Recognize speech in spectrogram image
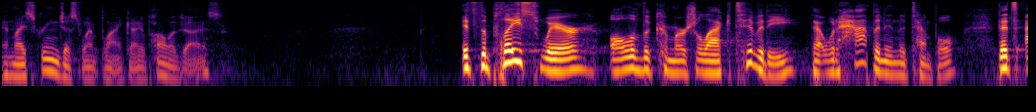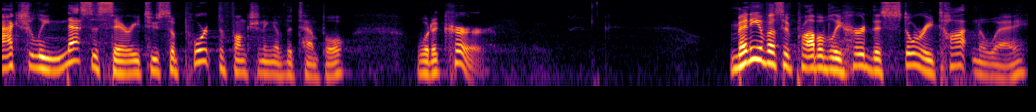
And my screen just went blank. I apologize. It's the place where all of the commercial activity that would happen in the temple that's actually necessary to support the functioning of the temple would occur. Many of us have probably heard this story taught in a way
